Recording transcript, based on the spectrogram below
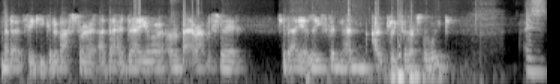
and I don't think he could have asked for a, a better day or, or, a better atmosphere today, at least, and, and hopefully for the rest of the week. Is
